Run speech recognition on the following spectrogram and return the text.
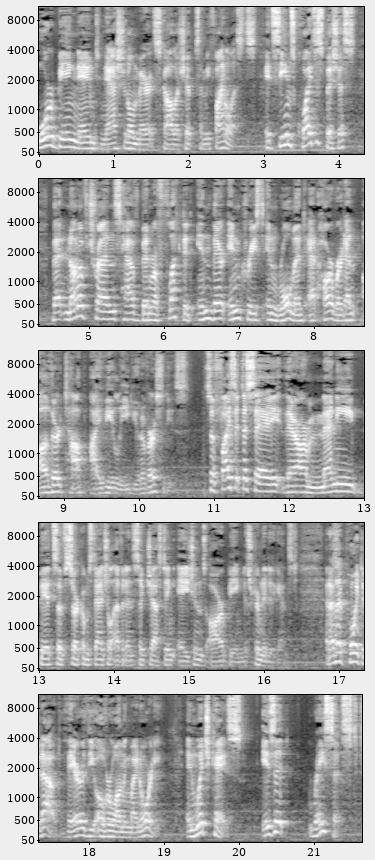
or being named National Merit Scholarship semifinalists. It seems quite suspicious that none of trends have been reflected in their increased enrollment at Harvard and other top Ivy League universities. Suffice it to say, there are many bits of circumstantial evidence suggesting Asians are being discriminated against. And as I pointed out, they're the overwhelming minority. In which case, is it racist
